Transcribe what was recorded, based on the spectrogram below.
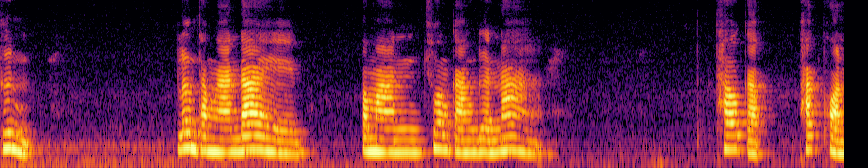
ขึ้น เริ่มทำงานได้ประมาณช่วงกลางเดือนหน้า เท่ากับพักผ่อน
